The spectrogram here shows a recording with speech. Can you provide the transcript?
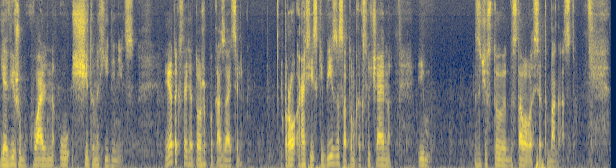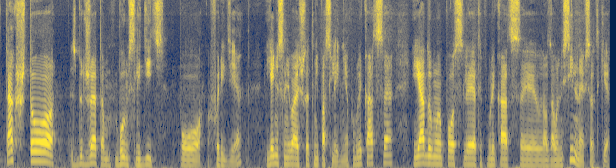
я вижу буквально у считанных единиц. И это, кстати, тоже показатель про российский бизнес, о том, как случайно им зачастую доставалось это богатство. Так что с бюджетом будем следить по Фариде. Я не сомневаюсь, что это не последняя публикация. Я думаю, после этой публикации у нас довольно сильная все-таки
